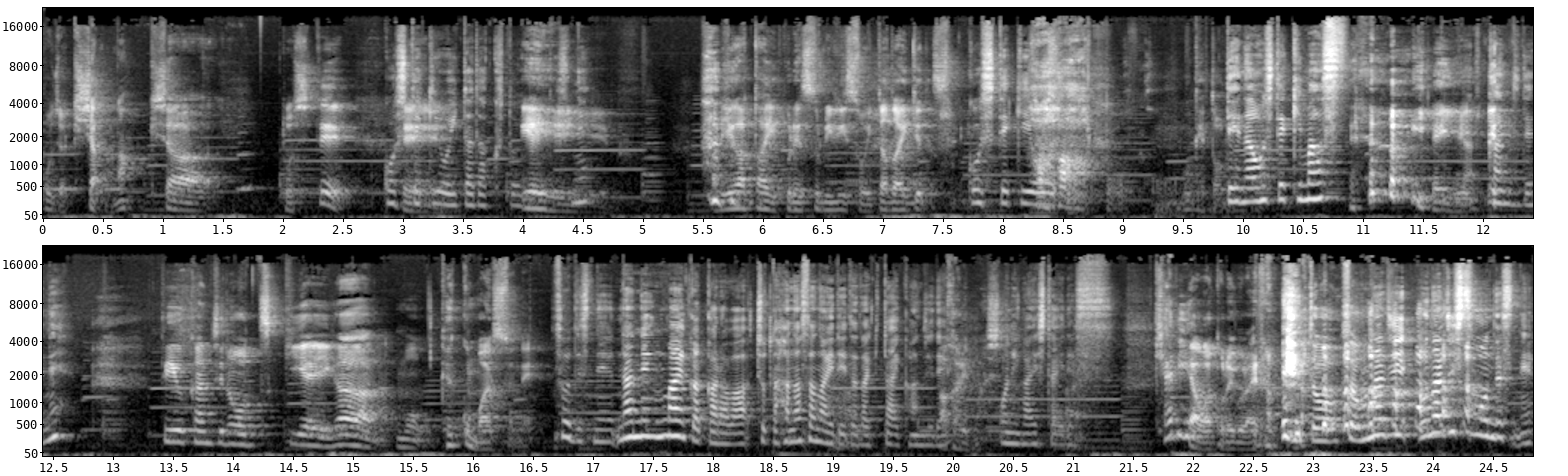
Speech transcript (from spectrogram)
当時は記者かな？記者としてご指摘をいただくというですね、ありがたいプレスリリースをいただいてですね。ご指摘をははと受け取出直してきます。いやいや感じでね。っていう感じのお付き合いがもう結構前ですよね。そうですね。何年前かからはちょっと話さないでいただきたい感じでお願いしたいです、キャリアはどれぐらいなんですか？えっとそう同じ同じ質問ですね。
